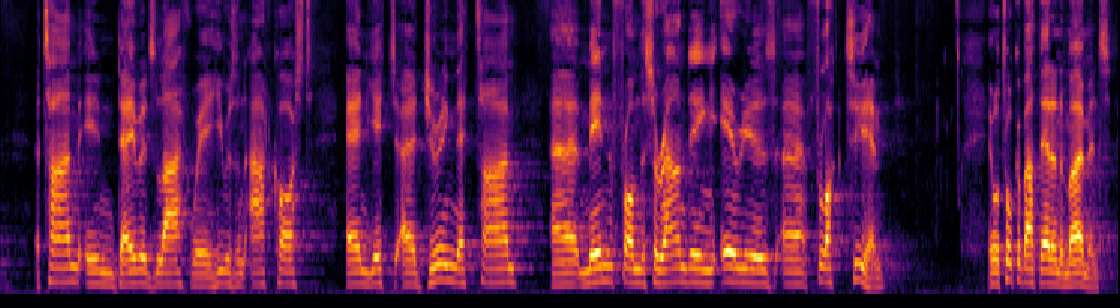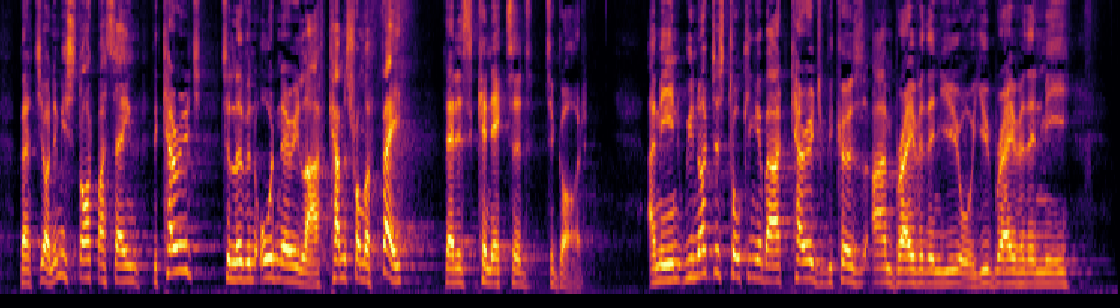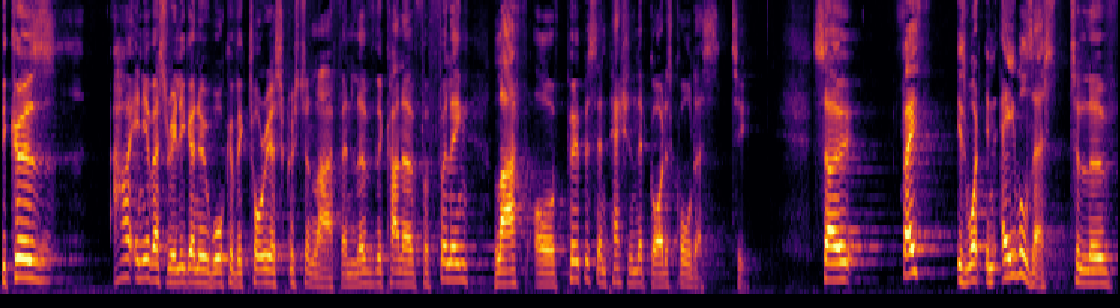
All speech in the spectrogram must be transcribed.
a time in David's life where he was an outcast, and yet uh, during that time, uh, men from the surrounding areas uh, flocked to him. And we'll talk about that in a moment. But yeah, let me start by saying the courage to live an ordinary life comes from a faith that is connected to God. I mean, we're not just talking about courage because I'm braver than you or you braver than me, because how are any of us really going to walk a victorious Christian life and live the kind of fulfilling life of purpose and passion that God has called us to? So, faith is what enables us to live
